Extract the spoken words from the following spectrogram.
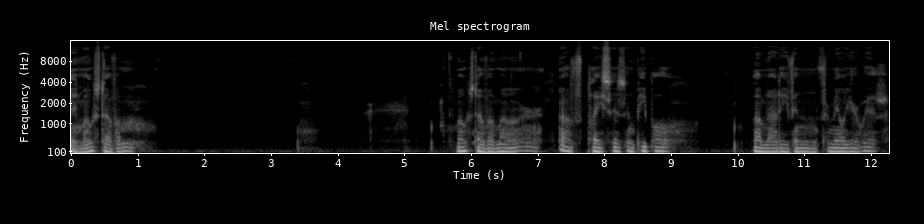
And most of them, most of them are of places and people I'm not even familiar with.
